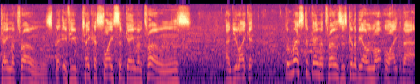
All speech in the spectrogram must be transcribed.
Game of Thrones, but if you take a slice of Game of Thrones and you like it, the rest of Game of Thrones is going to be a lot like that.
